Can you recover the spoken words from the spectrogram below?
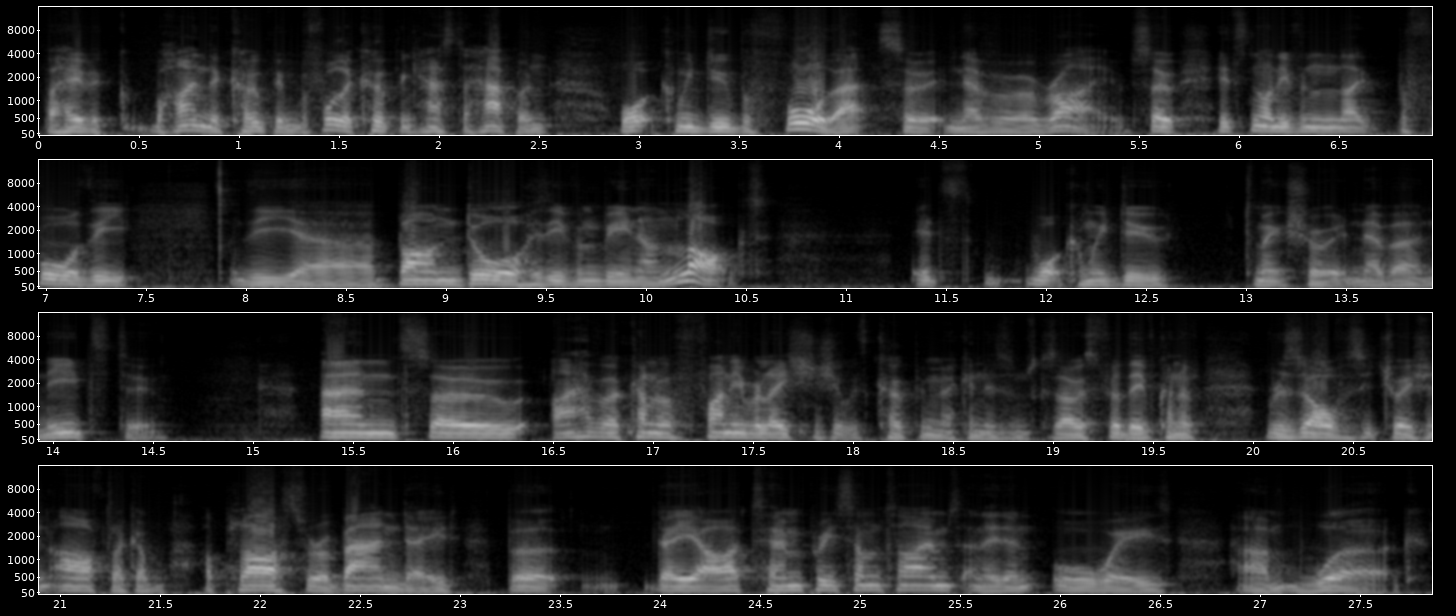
behavior, behind the coping, before the coping has to happen, what can we do before that so it never arrives? So it's not even like before the the uh, barn door has even been unlocked. It's what can we do to make sure it never needs to. And so I have a kind of a funny relationship with coping mechanisms because I always feel they've kind of resolved the situation after, like a, a plaster or a band aid, but they are temporary sometimes and they don't always um, work.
